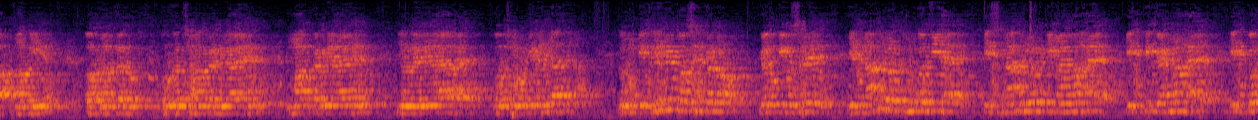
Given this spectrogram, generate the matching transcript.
पाप मांगी है और मतलब उनको क्षमा करने आए हैं, माफ़ करने आए हैं, जो लेने आया है, वो छोड़ के नहीं जाए तो तुम कितनी भी कोशिश करो, क्योंकि उसने ये नाम रोड तुमको दी है, इस नाम रोड की महिमा है, इसकी गरिमा है, इसको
